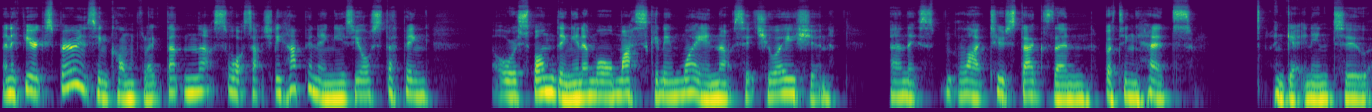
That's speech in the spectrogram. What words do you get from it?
And if you're experiencing conflict, that, that's what's actually happening is you're stepping or responding in a more masculine way in that situation. And it's like two stags then butting heads and getting into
